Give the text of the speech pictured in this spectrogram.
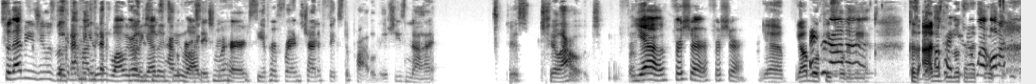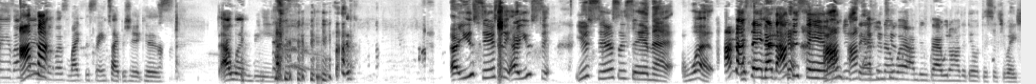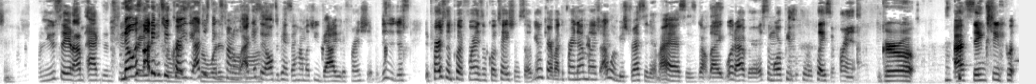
So that means you was looking that at my means that dudes while we were Girl just together to have too. a Like, conversation with her, see if her friend's trying to fix the problem. If she's not, just chill out. from Yeah, for sure, for sure. yeah, y'all more peaceful than me Adriana! because I just okay, be looking you know at what? you. All I can say is I'm, I'm glad not- none of us like the same type of shit because I wouldn't be. Are you seriously? Are you se- you seriously saying that? What? I'm not saying nothing. I'm just saying. I'm, I'm- just I'm saying. You know too- what? I'm just glad we don't have to deal with this situation. You saying I'm acting too? no, it's not even too for what- crazy. I just think it's kind of. I guess it all depends on how much you value the friendship. If this is just the person put friends in quotation, so if you don't care about the friend that much, I wouldn't be stressing it. My ass is got like whatever. It's some more people to replace a friend. Girl, I think she put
